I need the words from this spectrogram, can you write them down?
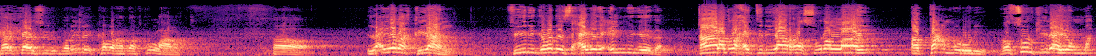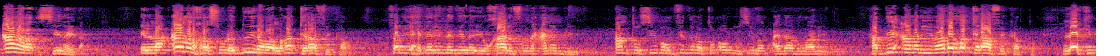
markaasuu yidhi bariiray ka war haddaad ku laabato. Ilaa iyadaa khiyaar leh. Fiiri gabadha saxaabiyada cilmigeeda qaalad waxay tidhi yaa rasuulallaahi ata'murunii? Rasuulka ilaahay oo ma amaraad isiinayda. Ilaa amar rasuul hadduu yidhahdo lama khilaafi karo. Falyaxdari aladiina yukhaalifuuna can amrihi an tusiibahum fitnatun aw yusiibahum cadaabun aliim haddii amar yimaado ma khilaafi karto laakiin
